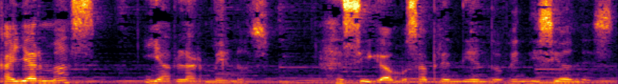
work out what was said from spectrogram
Callar más y hablar menos. Sigamos aprendiendo. Bendiciones.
